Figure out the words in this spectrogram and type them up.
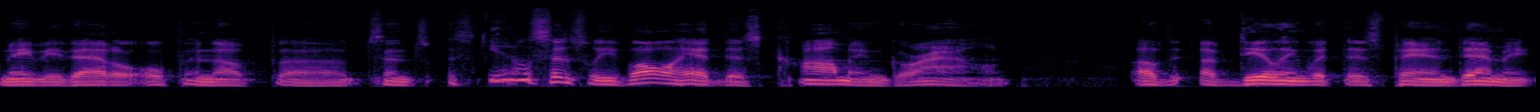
maybe that'll open up uh, since you know since we've all had this common ground of of dealing with this pandemic.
